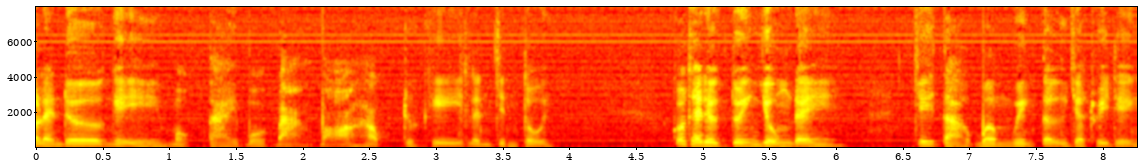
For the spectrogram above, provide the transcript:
Orlando nghĩ một tay bồi bàn bỏ học trước khi lên 9 tuổi có thể được tuyển dụng để chế tạo bom nguyên tử cho Thụy Điển.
